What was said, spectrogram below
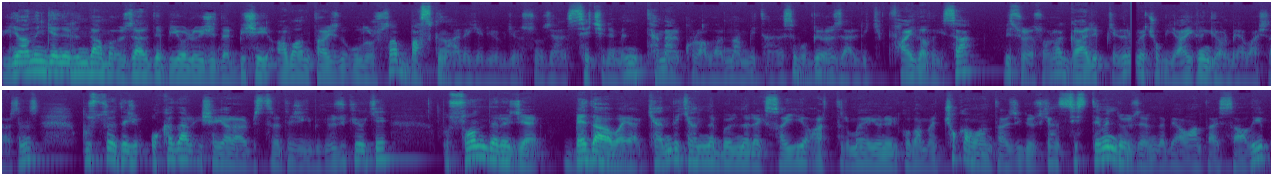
dünyanın genelinde ama özelde biyolojide bir şey avantajlı olursa baskın hale geliyor biliyorsunuz. Yani seçilimin temel kurallarından bir tanesi bu bir özellik. Faydalıysa bir süre sonra galip gelir ve çok yaygın görmeye başlarsınız. Bu strateji o kadar işe yarar bir strateji gibi gözüküyor ki bu son derece bedavaya, kendi kendine bölünerek sayıyı arttırmaya yönelik olan ve çok avantajlı gözüken sistemin de üzerinde bir avantaj sağlayıp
